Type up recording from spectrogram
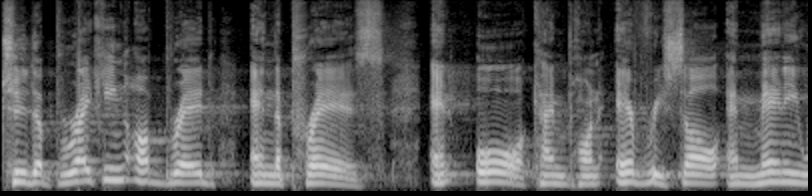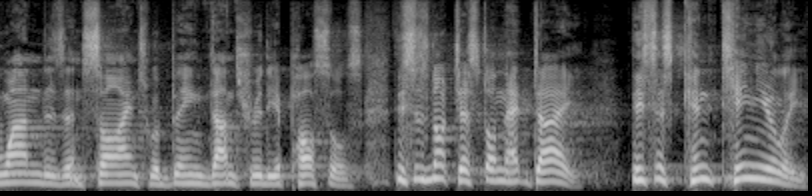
to the breaking of bread and the prayers. And awe came upon every soul, and many wonders and signs were being done through the apostles. This is not just on that day, this is continually.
